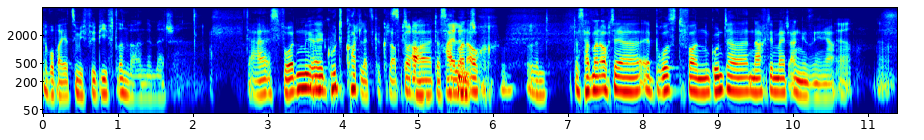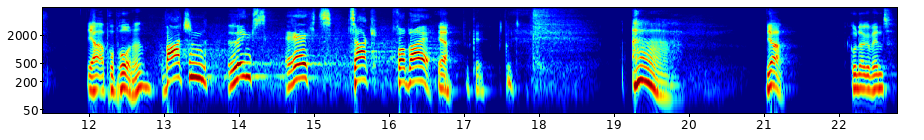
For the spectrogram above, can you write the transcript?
Wobei ja ziemlich viel Beef drin war in dem Match. Da es wurden äh, gut Koteletts gekloppt. Scott aber das hat man Highland auch, Rind. Das hat man auch der äh, Brust von Gunther nach dem Match angesehen, ja. Ja, ja. Ja, apropos, ne? Watschen, links, rechts, zack, vorbei. Ja. Okay, gut. Ah. Ja. Gunter gewinnt.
